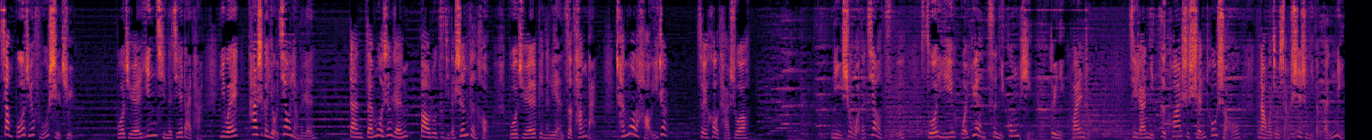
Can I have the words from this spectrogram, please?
向伯爵府驶去。伯爵殷勤的接待他，以为他是个有教养的人。但在陌生人暴露自己的身份后，伯爵变得脸色苍白，沉默了好一阵儿。最后他说：“你是我的教子，所以我愿赐你公平，对你宽容。”既然你自夸是神偷手，那我就想试试你的本领。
